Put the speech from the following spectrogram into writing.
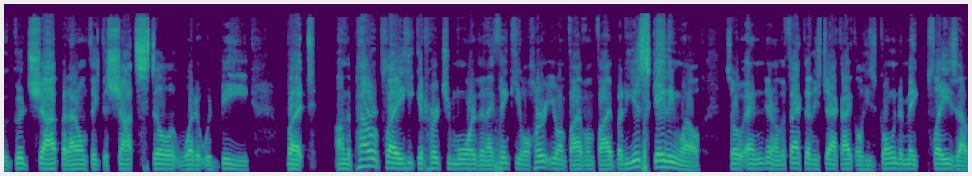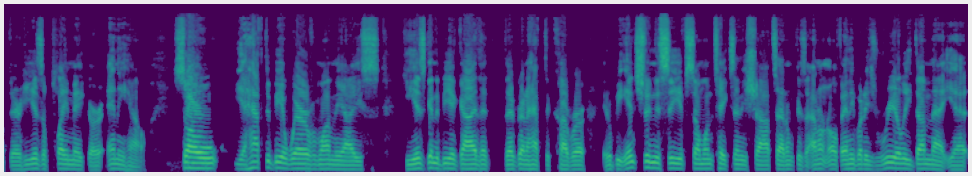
a good shot, but I don't think the shot's still what it would be. But on the power play, he could hurt you more than I think he'll hurt you on five on five. But he is skating well. So, and you know, the fact that he's Jack Eichel, he's going to make plays out there. He is a playmaker anyhow. So you have to be aware of him on the ice. He is going to be a guy that they're going to have to cover. It'll be interesting to see if someone takes any shots at him because I don't know if anybody's really done that yet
